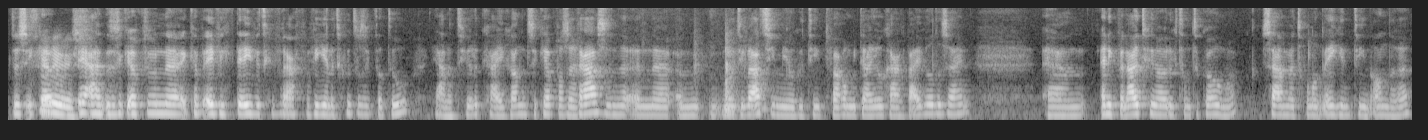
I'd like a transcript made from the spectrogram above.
Dus ik, heb, ja, dus ik heb toen ik heb even David gevraagd van vind je het goed als ik dat doe? Ja, natuurlijk, ga je gang. Dus ik heb als een razende een, een motivatiemail getypt waarom ik daar heel graag bij wilde zijn. Ehm, en ik ben uitgenodigd om te komen, samen met 119 anderen.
